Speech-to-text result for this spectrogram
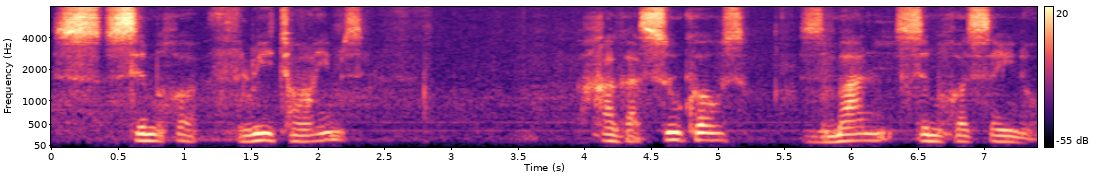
Simcha three times. Chagasukos, Zman Simcha Seinu.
